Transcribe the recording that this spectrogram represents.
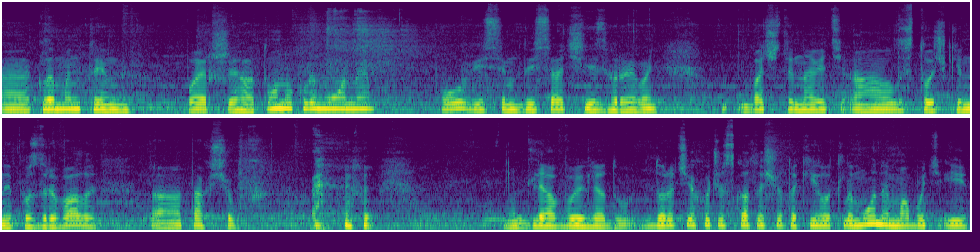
Е, Клементин перший гатунок лимони по 86 гривень. Бачите, навіть а, листочки не позривали а, так, щоб для вигляду. До речі, я хочу сказати, що такі от лимони, мабуть, і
